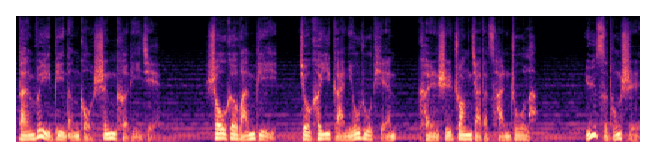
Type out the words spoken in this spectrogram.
但未必能够深刻理解。收割完毕，就可以赶牛入田，啃食庄稼的残株了。与此同时，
